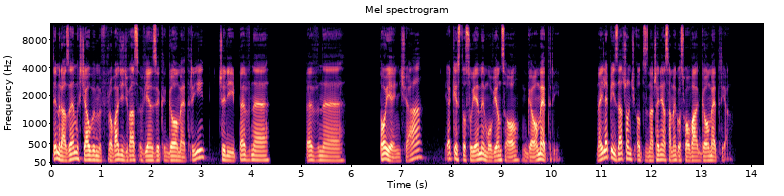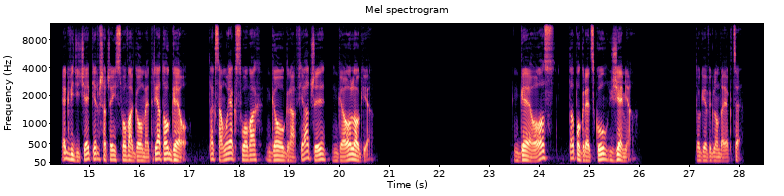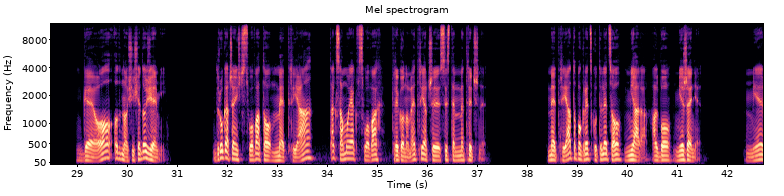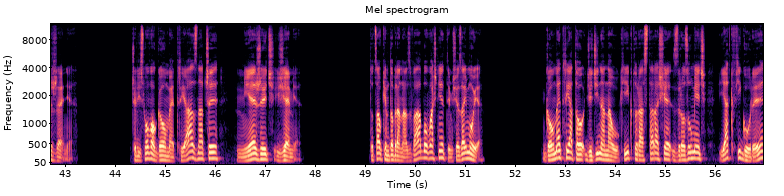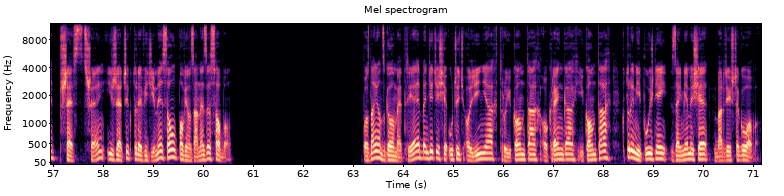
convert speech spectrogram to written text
Tym razem chciałbym wprowadzić Was w język geometrii, czyli pewne… pewne pojęcia, jakie stosujemy mówiąc o geometrii. Najlepiej zacząć od znaczenia samego słowa geometria. Jak widzicie, pierwsza część słowa geometria to geo, tak samo jak w słowach geografia czy geologia. Geos to po grecku ziemia. To G wygląda jak C. Geo odnosi się do ziemi. Druga część słowa to metria, tak samo jak w słowach trygonometria czy system metryczny. Metria to po grecku tyle co miara albo mierzenie. Mierzenie. Czyli słowo geometria znaczy mierzyć ziemię. To całkiem dobra nazwa, bo właśnie tym się zajmuję. Geometria to dziedzina nauki, która stara się zrozumieć, jak figury, przestrzeń i rzeczy, które widzimy, są powiązane ze sobą. Poznając geometrię, będziecie się uczyć o liniach, trójkątach, okręgach i kątach, którymi później zajmiemy się bardziej szczegółowo.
